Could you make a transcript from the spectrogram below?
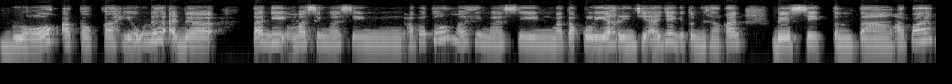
blok ataukah ya udah ada tadi masing-masing apa tuh masing-masing mata kuliah rinci aja gitu misalkan basic tentang apa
